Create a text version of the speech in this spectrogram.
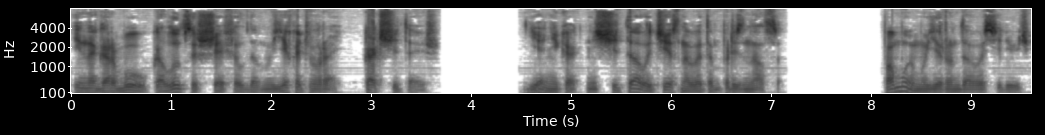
и на горбу у колодца с Шеффилдом въехать в рай. Как считаешь? Я никак не считал и честно в этом признался. По-моему, ерунда, Васильевич.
